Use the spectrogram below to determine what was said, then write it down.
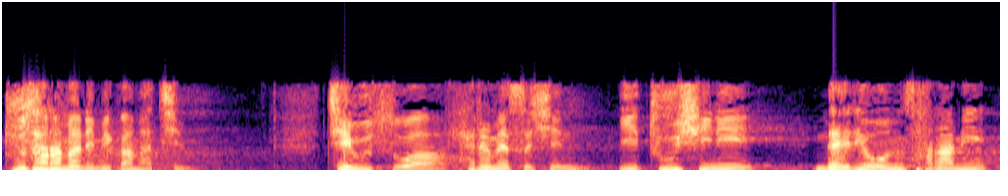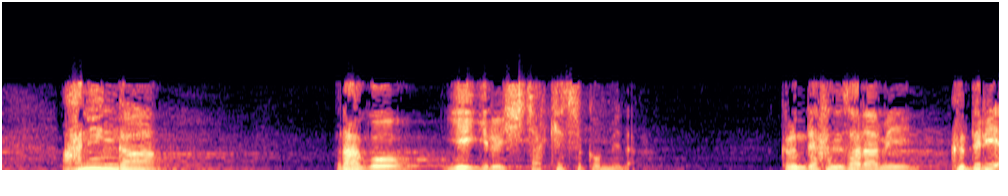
두 사람 아닙니까, 마침. 제우스와 헤르메스 신, 이 두 신이 내려온 사람이 아닌가? 라고 얘기를 시작했을 겁니다. 그런데 한 사람이 그들이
